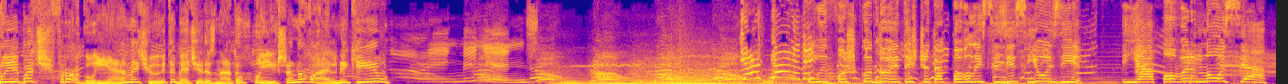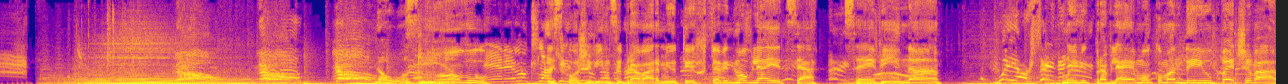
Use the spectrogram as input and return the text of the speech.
Вибач, Фрогу, я не чую тебе через натовп моїх шанувальників. Ви пошкодуєте, що так повелися зі Сьюзі. Я повернуся. Знову. І схоже, він зібрав армію тих, хто відмовляється. Це війна. Ми відправляємо командирів печива.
